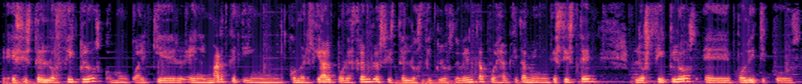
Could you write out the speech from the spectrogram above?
existen los ciclos, como en cualquier, en el marketing comercial, por ejemplo, existen los ciclos de venta, pues aquí también existen los ciclos eh, políticos.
